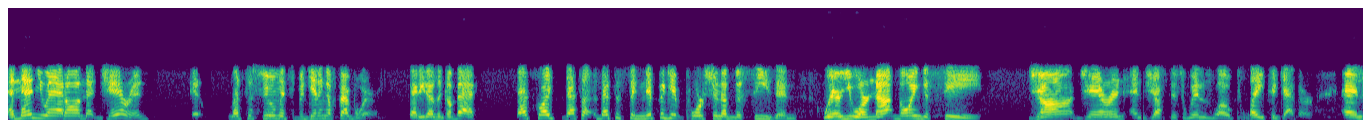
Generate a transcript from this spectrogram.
And then you add on that Jaren, let's assume it's beginning of February that he doesn't come back. That's like that's a that's a significant portion of the season where you are not going to see Ja, Jaren, and Justice Winslow play together. And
